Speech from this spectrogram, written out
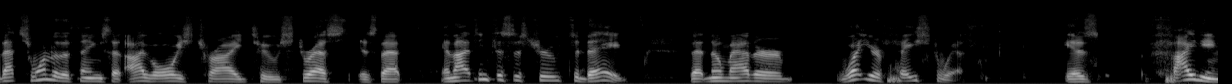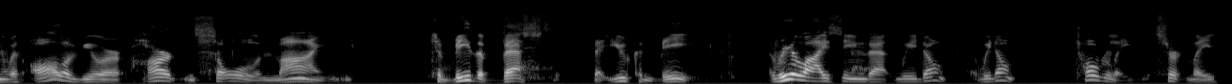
that's one of the things that i've always tried to stress is that and i think this is true today that no matter what you're faced with is fighting with all of your heart and soul and mind to be the best that you can be realizing that we don't we don't totally certainly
